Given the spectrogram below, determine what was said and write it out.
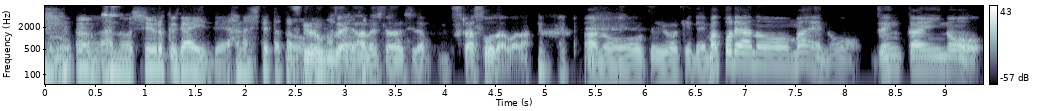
うん、あの、収録外で話してたと思収。録外で話した話だもん。そうだわな。あの、というわけで、まあこれあの、前の、前回の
